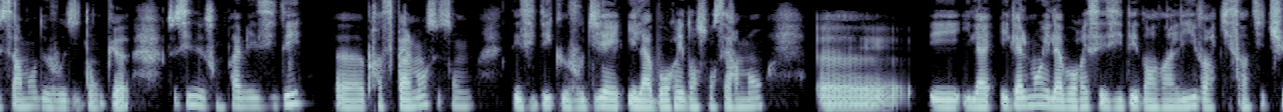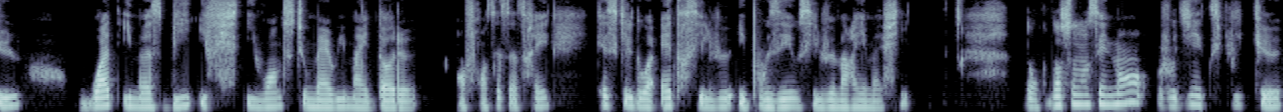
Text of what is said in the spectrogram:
serment de Vaudi. Donc, euh, ceci ne sont pas mes idées. Euh, principalement, ce sont des idées que Vaudi a élaborées dans son serment. Euh, et il a également élaboré ces idées dans un livre qui s'intitule What he must be if he wants to marry my daughter. En français, ça serait Qu'est-ce qu'il doit être s'il veut épouser ou s'il veut marier ma fille? Donc, dans son enseignement, Vaudi explique que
